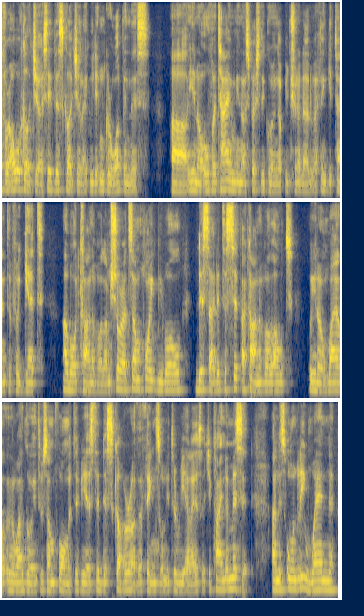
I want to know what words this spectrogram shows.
for our culture i say this culture like we didn't grow up in this uh, you know over time you know especially growing up in trinidad i think you tend to forget about carnival i'm sure at some point we've all decided to sit a carnival out you know, while while going through some formative years to discover other things, only to realize that you kind of miss it. And it's only when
